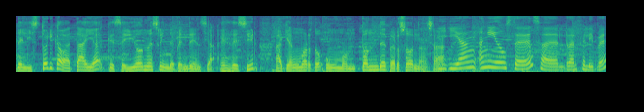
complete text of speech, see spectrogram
de la histórica batalla que se dio nuestra independencia. Es decir, aquí han muerto un montón de personas. ¿ah? ¿Y, y han, han ido ustedes al Real Felipe?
